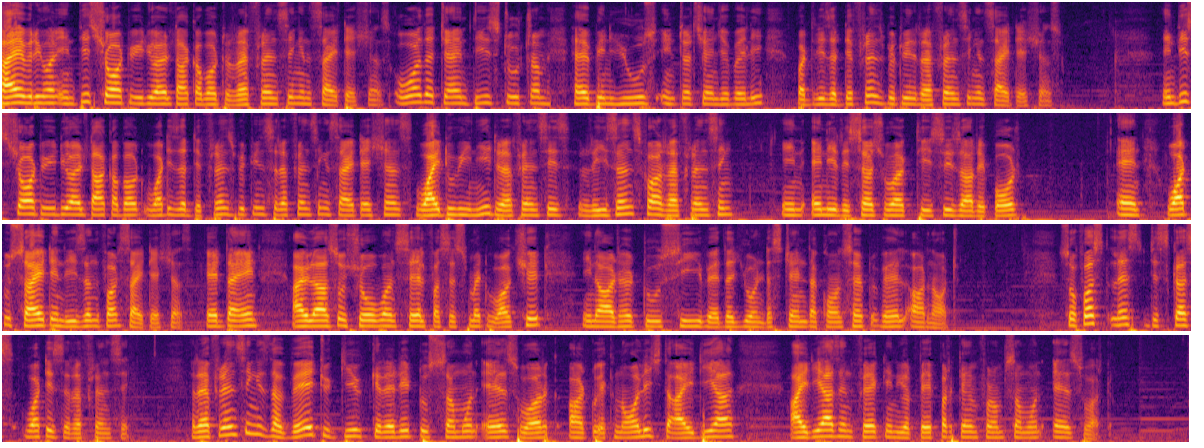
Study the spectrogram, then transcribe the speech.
Hi everyone, in this short video I'll talk about referencing and citations. Over the time these two terms have been used interchangeably but there is a difference between referencing and citations. In this short video I'll talk about what is the difference between referencing and citations, why do we need references, reasons for referencing in any research work, thesis or report and what to cite and reason for citations. At the end I will also show one self-assessment worksheet in order to see whether you understand the concept well or not. So first let's discuss what is referencing. Referencing is the way to give credit to someone else's work or to acknowledge the idea ideas and fact in your paper came from someone else's work.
